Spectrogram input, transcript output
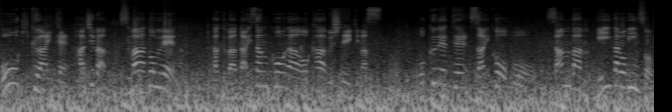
大きく空いて8番スマートウレーナ。各馬第3コーナーをカーブしていきます。遅れて最高峰3番ビータ・ロビンソン。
